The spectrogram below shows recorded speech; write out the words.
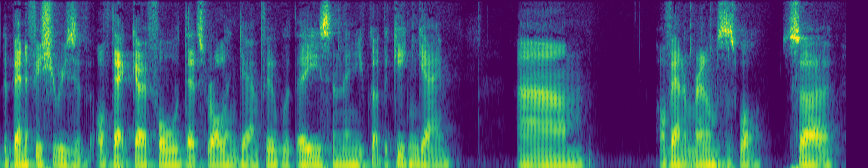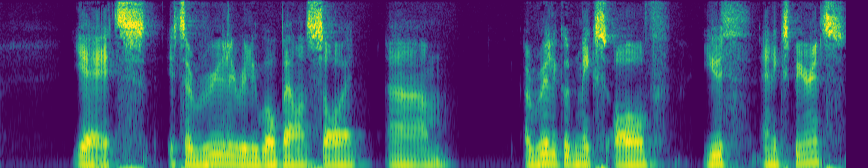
the beneficiaries of, of that go forward that's rolling downfield with ease, and then you've got the kicking game um, of Adam Reynolds as well. So yeah, it's it's a really really well balanced side. Um, a really good mix of youth and experience,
